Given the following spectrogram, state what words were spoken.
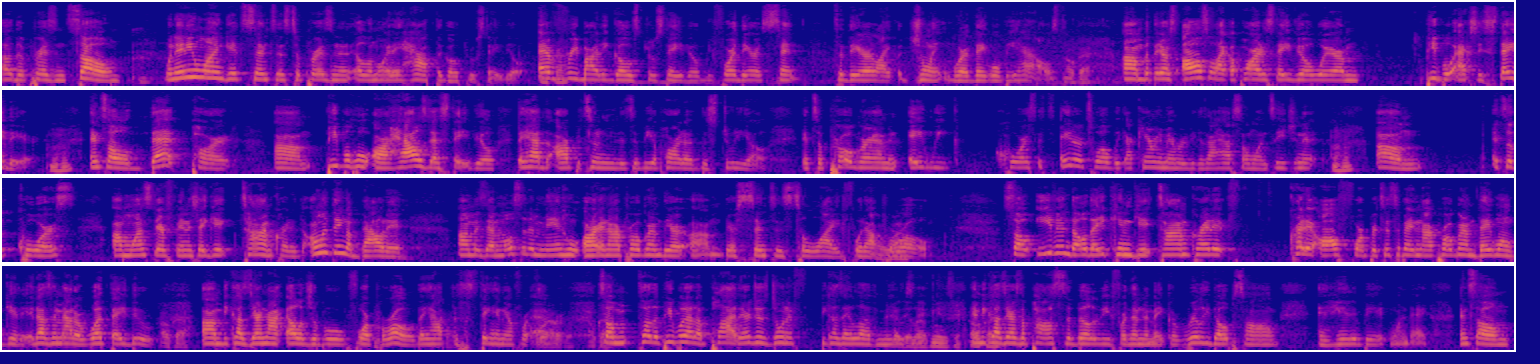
of the prison. So when anyone gets sentenced to prison in Illinois, they have to go through Stateville. Everybody goes through Stateville before they're sent to their like joint where they will be housed. Okay. Um, but there's also like a part of Stateville where um, people actually stay there. And so that part, um, people who are housed at Stateville, they have the opportunity to be a part of the studio. It's a program, an eight week course. It's eight or 12 week. I can't remember because I have someone teaching it. Um, it's a course. Um, once they're finished, they get time credit. The only thing about it um, is that most of the men who are in our program, they're um, they're sentenced to life without parole. So even though they can get time credit credit off for participating in our program, they won't get it. It doesn't matter what they do. Okay. Um, because they're not eligible for parole. They have to stay in there forever. So so the people that apply, they're just doing it because they love music. they love music. And Okay. because there's a possibility for them to make a really dope song and hit it big one day. And so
